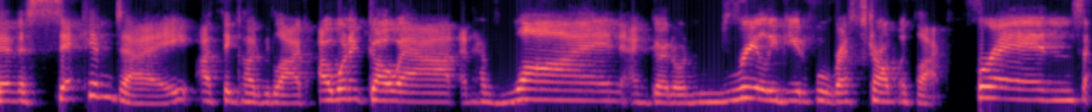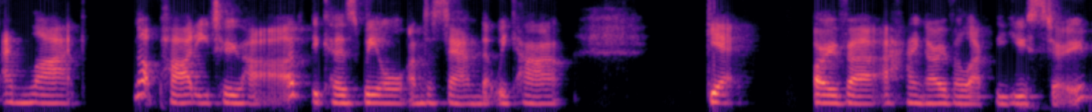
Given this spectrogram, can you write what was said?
Then the second day, I think I'd be like, I want to go out and have wine and go to a really beautiful restaurant with like friends and like not party too hard because we all understand that we can't get over a hangover like we used to.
